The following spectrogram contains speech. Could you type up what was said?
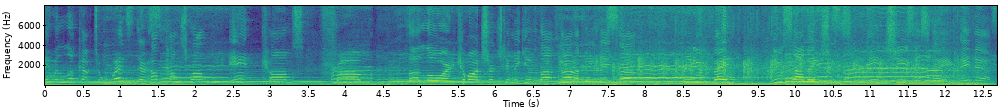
they would look up to whence their help comes from. It comes from the Lord. Come on, church, can we give God a big hand clap? Renewed faith, new salvations in Jesus' name. Amen.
